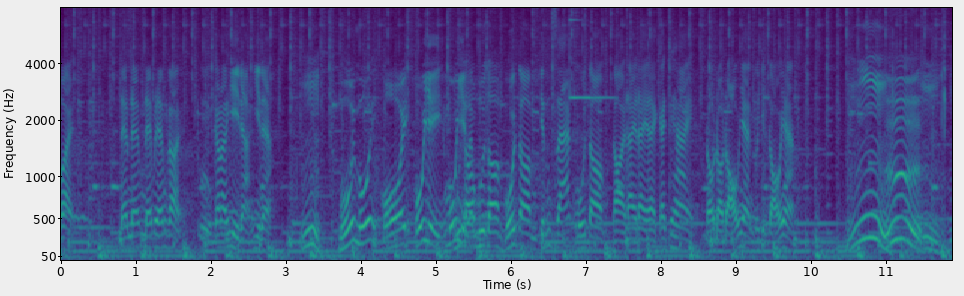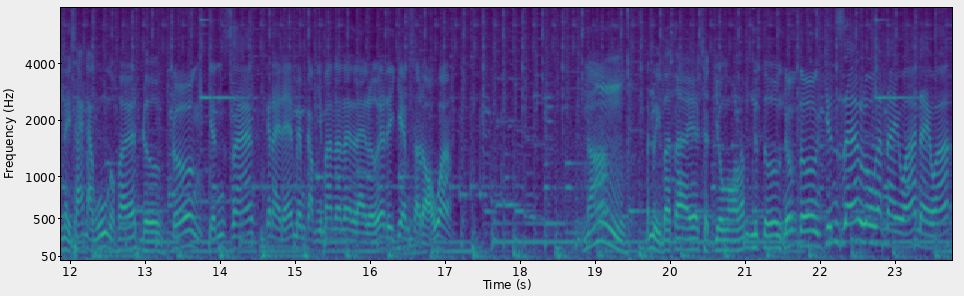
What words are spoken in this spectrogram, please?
Rồi nếm nếm nếm nếm coi. Ừ, cái đó cái gì nè gì nè? Ừ, muối muối. Muối muối gì? Muối Muối gì tôm, nè? muối tôm. muối tôm chính xác muối tôm. Rồi đây đây đây cái thứ hai. Đổ đổ đổ nha anh có dừng đổ nha ừ. ừ. ừ. cái này sáng nào uống cà phê hết đường. Đường chính xác. Cái này để em em cầm giùm anh anh lè lưỡi ra đi chứ em sợ đổ quá. Đó. ừ. bánh mì pate xịt vô ngon lắm nước tương. Nước tương chính xác luôn anh này quá anh này quá.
